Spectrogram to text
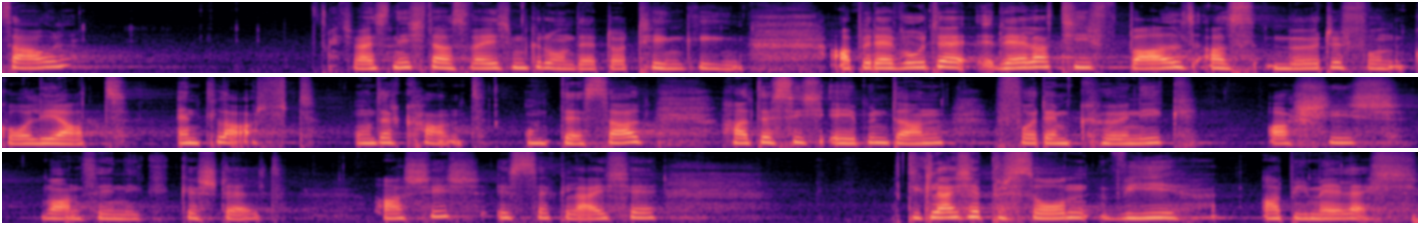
Saul. Ich weiß nicht, aus welchem Grund er dorthin ging, aber er wurde relativ bald als Mörder von Goliath entlarvt und erkannt. Und deshalb hat er sich eben dann vor dem König Aschisch wahnsinnig gestellt. Aschisch ist der gleiche, die gleiche Person wie Abimelech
